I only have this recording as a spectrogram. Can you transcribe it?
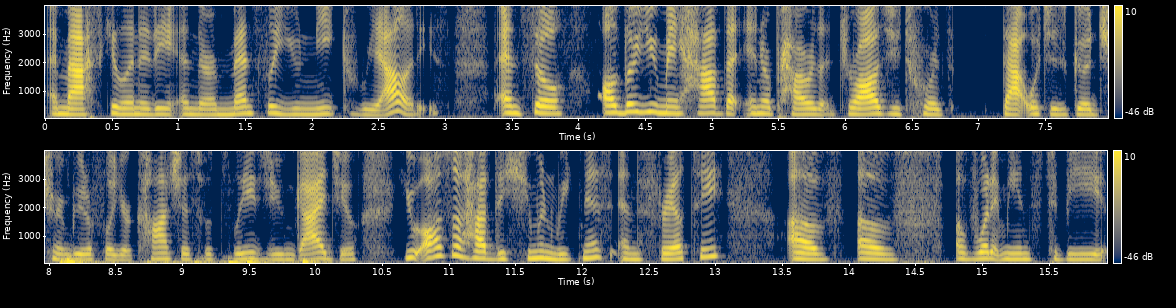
and masculinity and their immensely unique realities. And so, although you may have that inner power that draws you towards that which is good, true, and beautiful, your conscious, which leads you and guides you, you also have the human weakness and the frailty of of of what it means to be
